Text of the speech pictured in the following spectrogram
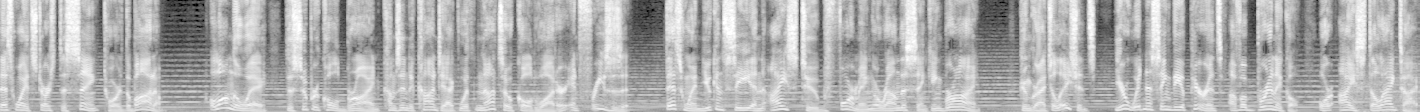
That's why it starts to sink toward the bottom. Along the way, the super cold brine comes into contact with not so cold water and freezes it. That's when you can see an ice tube forming around the sinking brine. Congratulations! You're witnessing the appearance of a brinicle or ice stalactite.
